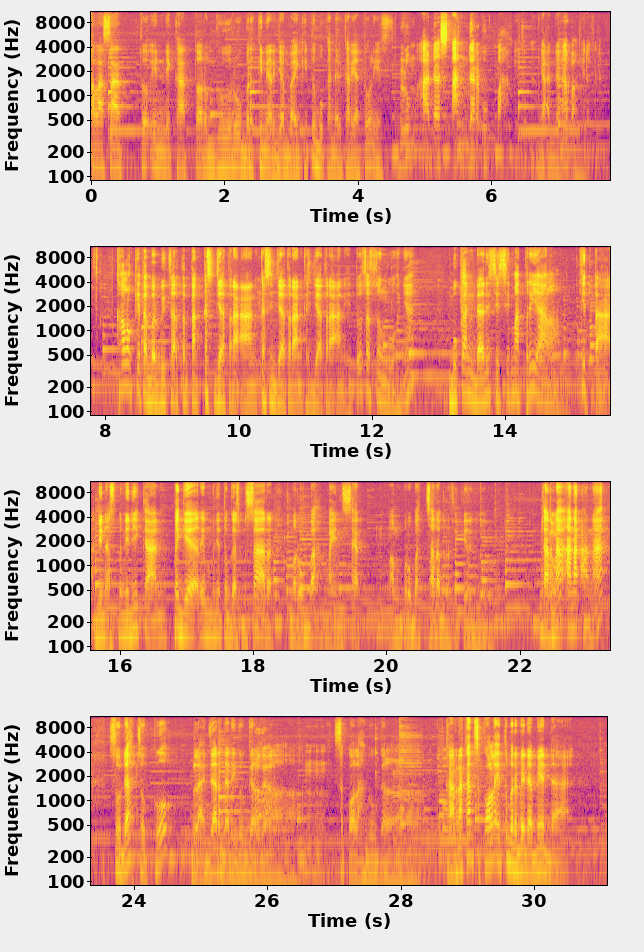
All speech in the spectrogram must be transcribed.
salah satu indikator guru berkinerja baik itu bukan dari karya tulis. Belum ada standar upah gitu kan? Nggak ada. Kenapa kira-kira? Kalau kita berbicara tentang kesejahteraan, kesejahteraan, kesejahteraan itu sesungguhnya bukan dari sisi material. Kita, Dinas Pendidikan, PGRI punya tugas besar merubah mindset, merubah cara berpikir guru. Karena anak-anak sudah cukup belajar dari Google, sekolah Google. Karena kan sekolah itu berbeda-beda.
